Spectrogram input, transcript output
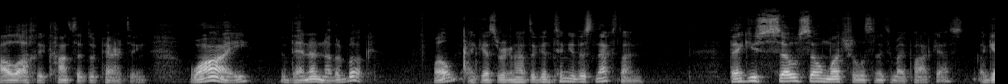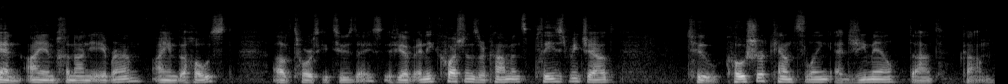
halachic concept of parenting. Why then another book? Well, I guess we're going to have to continue this next time. Thank you so, so much for listening to my podcast. Again, I am Hananya Abraham. I am the host of Twerski Tuesdays. If you have any questions or comments, please reach out to koshercounseling at gmail.com.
